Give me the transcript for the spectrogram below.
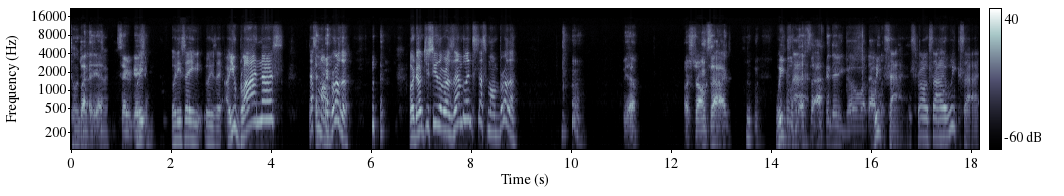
Don't But, drink. yeah. yeah. Segregation. What do you say? What do you say? Are you blind, nurse? That's my brother. or don't you see the resemblance? That's my brother. Yeah. A strong side. Weak side. side. There you go. That Weak one. side. Strong side. Weak side.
